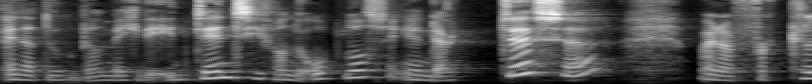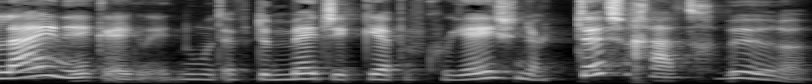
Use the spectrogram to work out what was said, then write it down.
en dat doe ik dan een beetje de intentie van de oplossing. En daartussen, maar dan verklein ik, ik, ik noem het even de magic gap of creation. Daartussen gaat het gebeuren.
